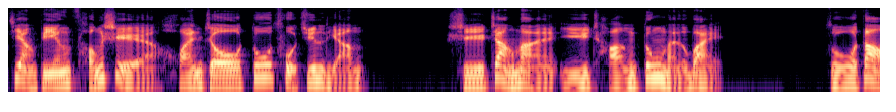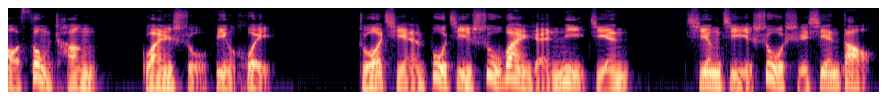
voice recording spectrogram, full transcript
将兵从事环州督促军粮，使帐幔于城东门外，祖道宋称官属并会。卓遣部骑数万人逆奸，轻骑数十先到，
